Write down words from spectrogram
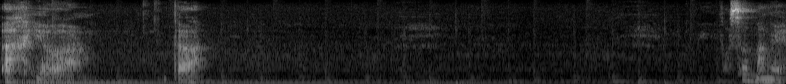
Ach ja, da. Wassermangel.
